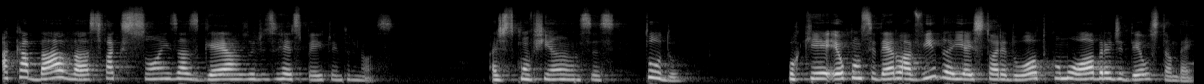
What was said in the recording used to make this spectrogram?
Acabava as facções, as guerras, o desrespeito entre nós, as desconfianças, tudo. Porque eu considero a vida e a história do outro como obra de Deus também.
